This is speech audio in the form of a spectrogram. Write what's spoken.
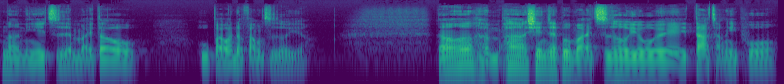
那你也只能买到五百万的房子而已啊。然后很怕现在不买之后又会大涨一波，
